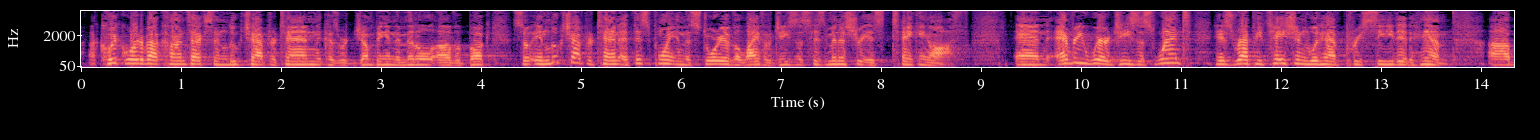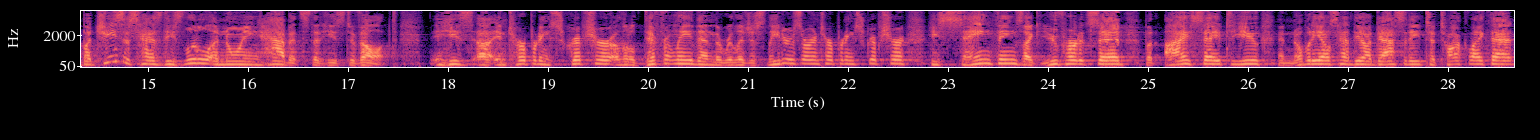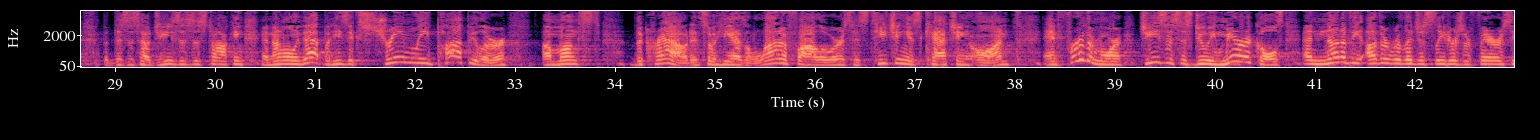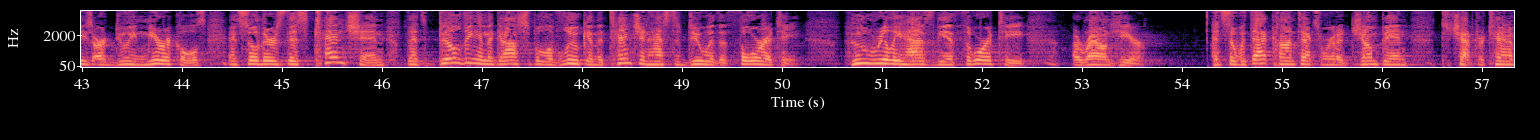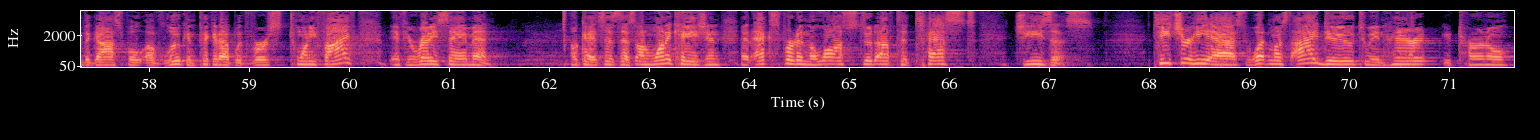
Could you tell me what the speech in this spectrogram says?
A quick word about context in Luke chapter 10, because we're jumping in the middle of a book. So, in Luke chapter 10, at this point in the story of the life of Jesus, his ministry is taking off. And everywhere Jesus went, his reputation would have preceded him. Uh, but Jesus has these little annoying habits that he's developed. He's uh, interpreting Scripture a little differently than the religious leaders are interpreting Scripture. He's saying things like, You've heard it said, but I say to you, and nobody else had the audacity to talk like that, but this is how Jesus is talking. And not only that, but he's extremely popular amongst the crowd. And so he has a lot of followers. His teaching is catching on. And furthermore, Jesus is doing miracles, and none of the other religious leaders or Pharisees are doing miracles. And so there's this tension that's building in the Gospel of Luke, and the tension has to do with authority. Who really has the authority around here? And so, with that context, we're going to jump in to chapter 10 of the Gospel of Luke and pick it up with verse 25. If you're ready, say amen. Okay, it says this On one occasion, an expert in the law stood up to test Jesus. Teacher, he asked, What must I do to inherit eternal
